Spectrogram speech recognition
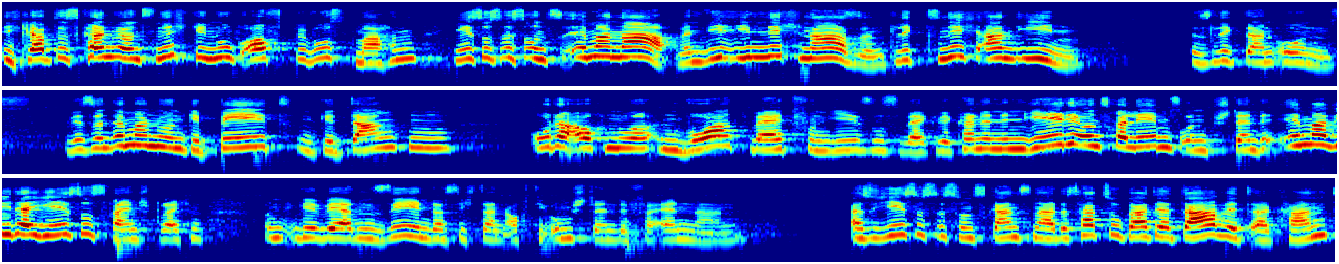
ich glaube, das können wir uns nicht genug oft bewusst machen. Jesus ist uns immer nah. Wenn wir ihm nicht nah sind, liegt es nicht an ihm, es liegt an uns. Wir sind immer nur ein Gebet, ein Gedanken oder auch nur ein Wort weit von Jesus weg. Wir können in jede unserer Lebensumstände immer wieder Jesus reinsprechen und wir werden sehen, dass sich dann auch die Umstände verändern. Also Jesus ist uns ganz nah. Das hat sogar der David erkannt.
